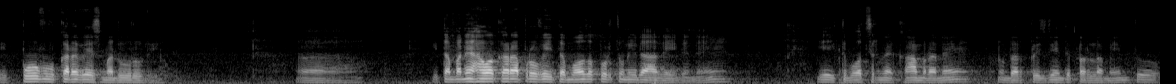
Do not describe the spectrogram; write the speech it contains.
e povo cada vez maduro dio uh, e também hawa cara aproveita mais oportunidade ide ne? E ite botar na câmara ne? No dar presidente do parlamento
